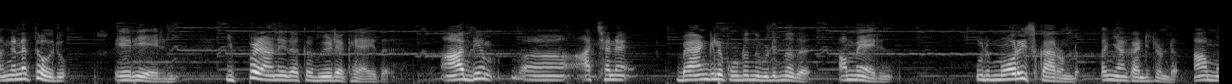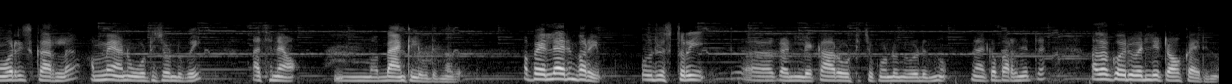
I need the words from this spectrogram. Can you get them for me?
അങ്ങനത്തെ ഒരു ഏരിയ ആയിരുന്നു. ഇപ്പോഴാണ് ഇതൊക്കെ വീടൊക്കെ ആയത്. ആദ്യം അച്ഛനെ ബാങ്കിൽ കൊണ്ടുവന്ന് വിടുന്നത് അമ്മയായിരുന്നു. ഒരു മോറീസ് കാറുണ്ട്. അത് ഞാൻ കണ്ടിട്ടുണ്ട്. ആ മോറീസ് കാറിൽ അമ്മയാണ് ഓട്ടിച്ചുകൊണ്ട് പോയി അച്ഛനെ ബാങ്കിൽ വിടുന്നത്. അപ്പോൾ എല്ലാവരും പറയും ഒരു സ്ത്രീ കണ്ണിലെ കാർ ഓട്ടിച്ച് കൊണ്ടുവന്ന് വിടുന്നു എന്നൊക്കെ പറഞ്ഞിട്ട് അതൊക്കെ ഒരു വലിയ ടോക്കായിരുന്നു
